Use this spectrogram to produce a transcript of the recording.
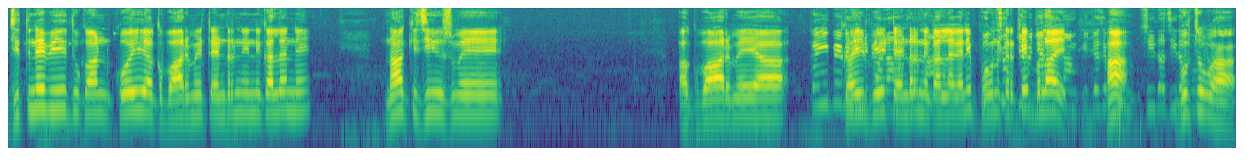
जितने भी दुकान कोई अखबार में टेंडर नहीं निकाला ने ना किसी उसमें अखबार में या कहीं भी भी टेंडर मतलब, निकालने का नहीं फ़ोन करके बुलाए। हाँ गुपचुप हाँ।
